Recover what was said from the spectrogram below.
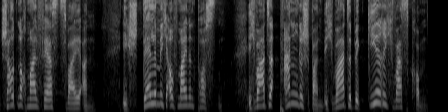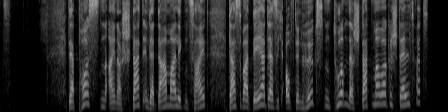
Schaut noch mal Vers 2 an. Ich stelle mich auf meinen Posten. Ich warte angespannt. Ich warte begierig, was kommt. Der Posten einer Stadt in der damaligen Zeit, das war der, der sich auf den höchsten Turm der Stadtmauer gestellt hat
